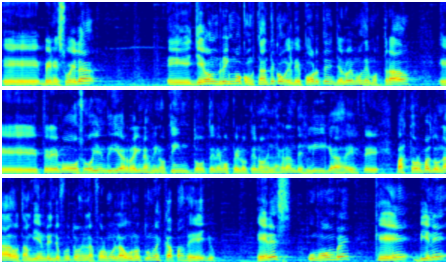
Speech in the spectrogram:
eh, Venezuela eh, lleva un ritmo constante con el deporte, ya lo hemos demostrado. Eh, tenemos hoy en día Reinas Vinotinto, tenemos peloteros en las grandes ligas, este Pastor Maldonado también rindió frutos en la Fórmula 1. Tú no escapas de ello. Eres un hombre que viene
